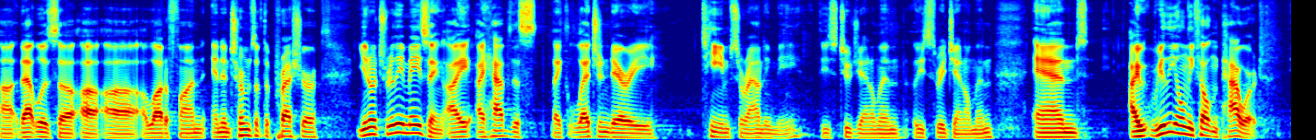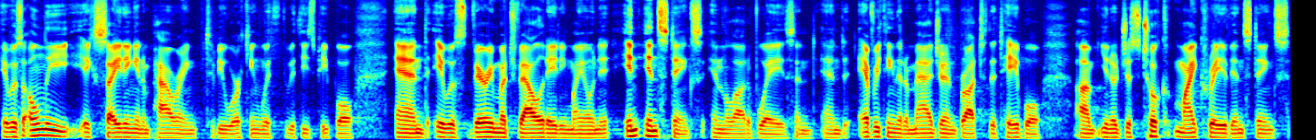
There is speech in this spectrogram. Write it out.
uh, that was a, a, a lot of fun. And in terms of the pressure, you know, it's really amazing. I, I have this like legendary team surrounding me, these two gentlemen, these three gentlemen, and I really only felt empowered. It was only exciting and empowering to be working with, with these people, and it was very much validating my own in, instincts in a lot of ways, and, and everything that Imagine brought to the table, um, you know, just took my creative instincts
